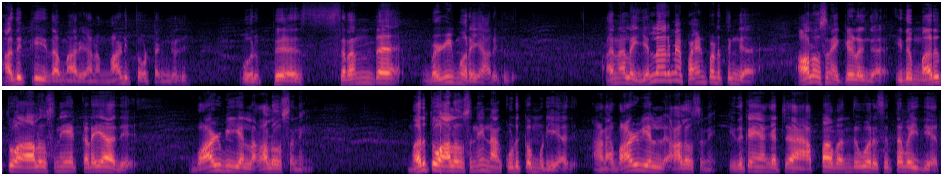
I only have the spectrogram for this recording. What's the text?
அதுக்கு இதை மாதிரியான மாடித் தோட்டங்கள் ஒரு பெ சிறந்த வழிமுறையாக இருக்குது. அதனால் எல்லாருமே பயன்படுத்துங்க. ஆலோசனை கேளுங்க. இது மருத்துவ ஆலோசனையே கிடையாது. வாழ்வியல் ஆலோசனை. மருத்துவ ஆலோசனை நான் கொடுக்க முடியாது. ஆனால் வாழ்வியல் ஆலோசனை. இதுக்கு எங்கள் அப்பா வந்து ஒரு சித்த வைத்தியர்.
